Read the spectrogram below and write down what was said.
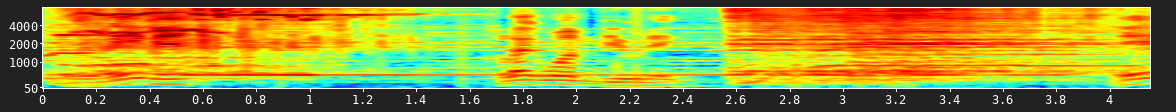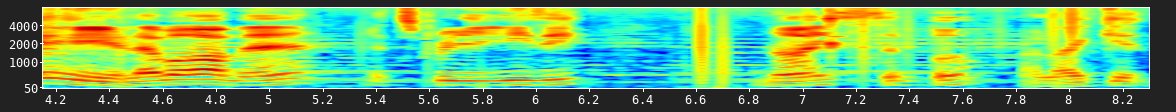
Claim it. Collect one building. Hey, level up man. That's pretty easy. Nice, simple. I like it.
